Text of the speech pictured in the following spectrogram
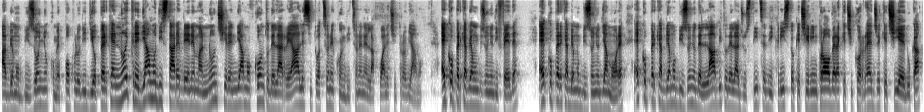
abbiamo bisogno come popolo di Dio, perché noi crediamo di stare bene, ma non ci rendiamo conto della reale situazione e condizione nella quale ci troviamo. Ecco perché abbiamo bisogno di fede, Ecco perché abbiamo bisogno di amore, ecco perché abbiamo bisogno dell'abito della giustizia di Cristo che ci rimprovera, che ci corregge, che ci educa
